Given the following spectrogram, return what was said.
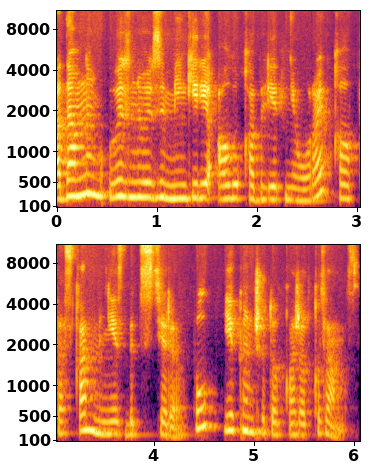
адамның өзін өзі меңгере алу қабілетіне орай қалыптасқан мінез бітістері. Бұл екінші топқа жатқызамыз.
